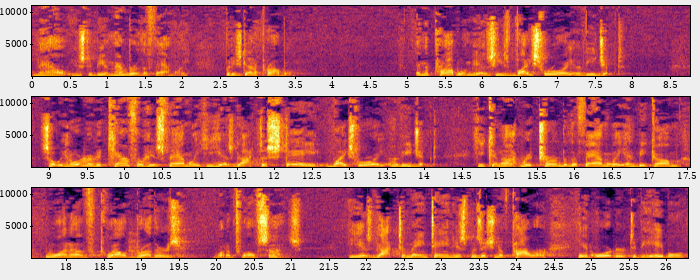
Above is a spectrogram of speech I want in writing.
now is to be a member of the family, but he's got a problem. And the problem is he's viceroy of Egypt. So, in order to care for his family, he has got to stay viceroy of Egypt. He cannot return to the family and become one of 12 brothers, one of 12 sons. He has got to maintain his position of power in order to be able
